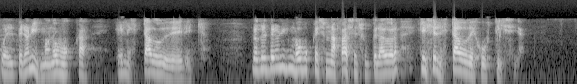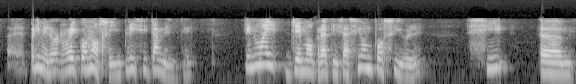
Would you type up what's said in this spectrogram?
Pues el peronismo no busca el Estado de Derecho. Lo que el peronismo busca es una fase superadora, que es el Estado de Justicia. Eh, primero, reconoce implícitamente que no hay democratización posible si eh,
